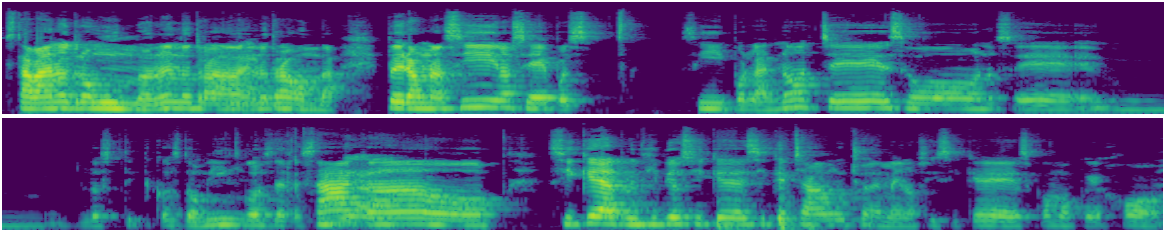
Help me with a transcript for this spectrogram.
estaba en otro mundo, ¿no? En otra, en otra onda. Pero aún así, no sé, pues sí, por las noches o no sé, los típicos domingos de resaca o sí que al principio sí que sí que echaba mucho de menos y sí que es como que, jo,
